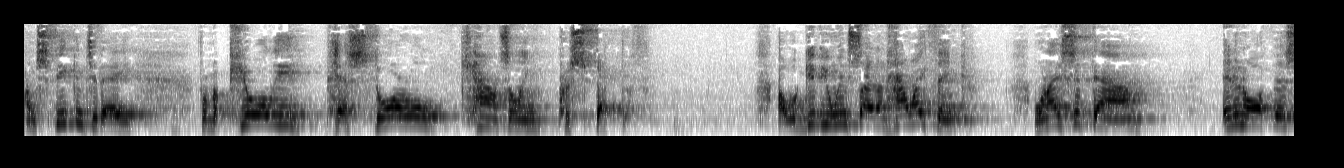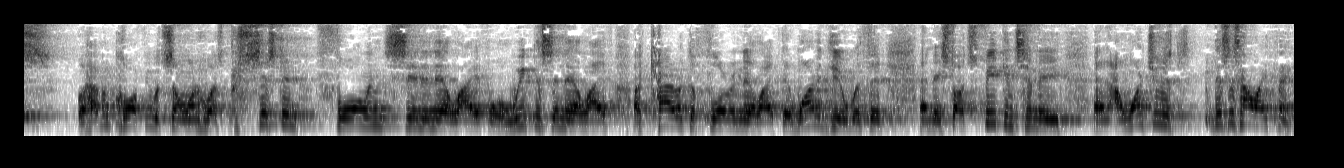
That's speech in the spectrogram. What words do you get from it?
I'm speaking today from a purely pastoral counseling perspective. I will give you insight on how I think when I sit down in an office or having coffee with someone who has persistent fallen sin in their life or weakness in their life, a character flaw in their life. They want to deal with it and they start speaking to me and I want you to, this is how I think.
